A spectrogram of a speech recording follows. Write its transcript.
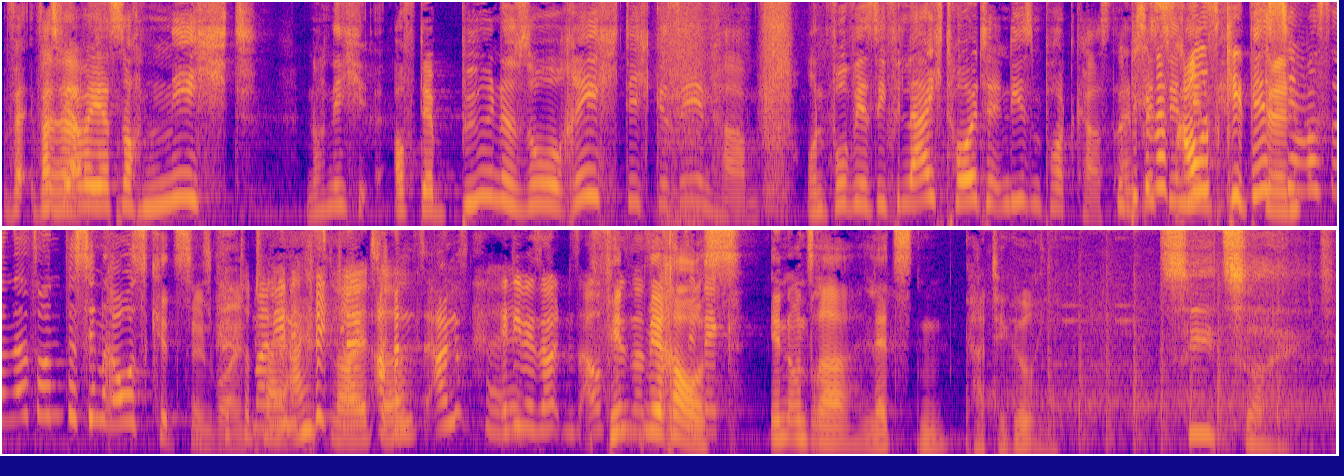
wa- was wir Ja. aber jetzt noch nicht, noch nicht auf der Bühne so richtig gesehen haben und wo wir sie vielleicht heute in diesem Podcast Ein bisschen was hin- rauskitzeln. bisschen was, also ein bisschen rauskitzeln wollen. Total Marlene Angst, Leute. Angst, Angst. Eddie, wir sollten es auflösen. Finden wir raus in unserer letzten Kategorie. Ziehzeit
